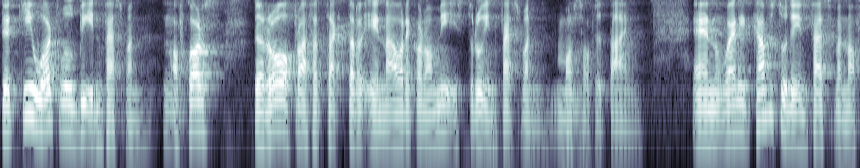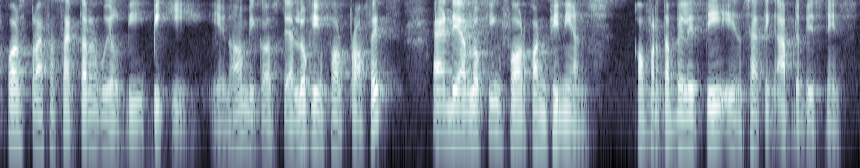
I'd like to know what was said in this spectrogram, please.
the key word will be investment. Of course, the role of private sector in our economy is through investment most of the time. And when it comes to the investment, of course, private sector will be picky, you know, because they're looking for profits and they are looking for convenience, comfortability in setting up the business.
